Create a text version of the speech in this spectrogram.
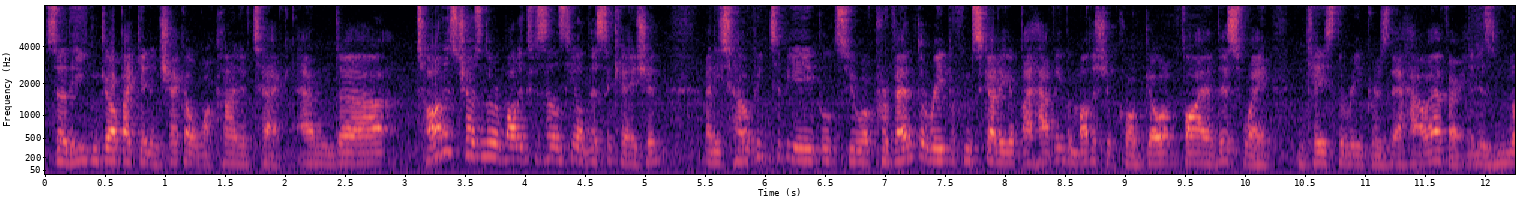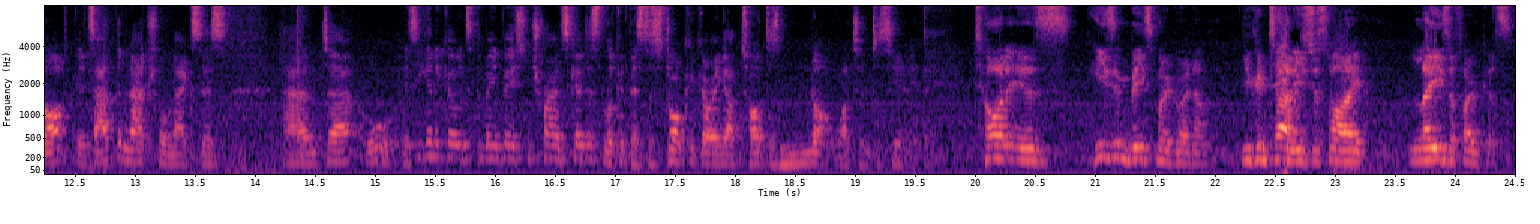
so that he can go back in and check out what kind of tech. And uh, ToD has chosen the robotics facility on this occasion, and he's hoping to be able to uh, prevent the Reaper from scouting it by having the mothership core go up via this way in case the Reaper is there. However, it is not. It's at the natural nexus. And, uh, ooh, is he going to go into the main base and try and scout this? Look at this. The Stalker going up. ToD does not want him to see anything. ToD is he's in beast mode right now. You can tell he's just like laser focus.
